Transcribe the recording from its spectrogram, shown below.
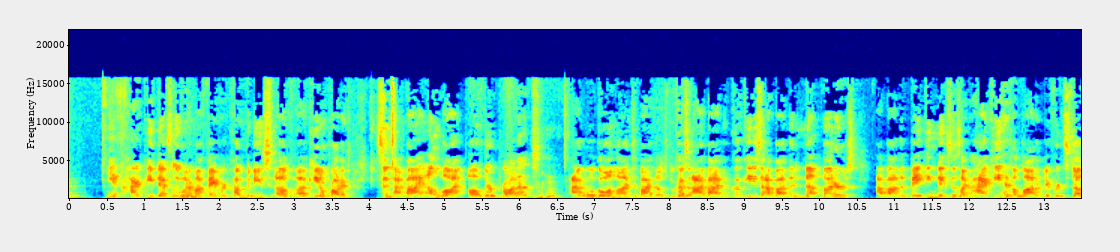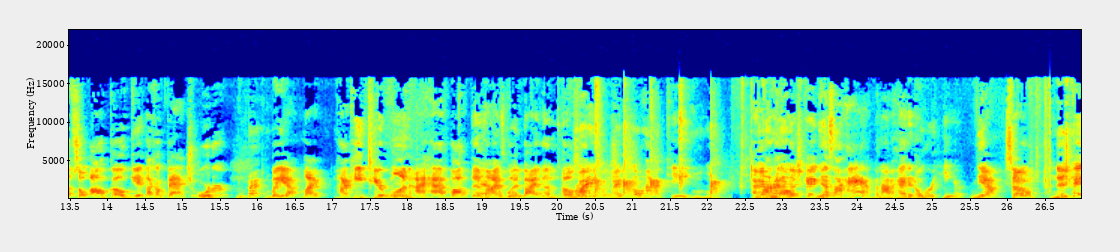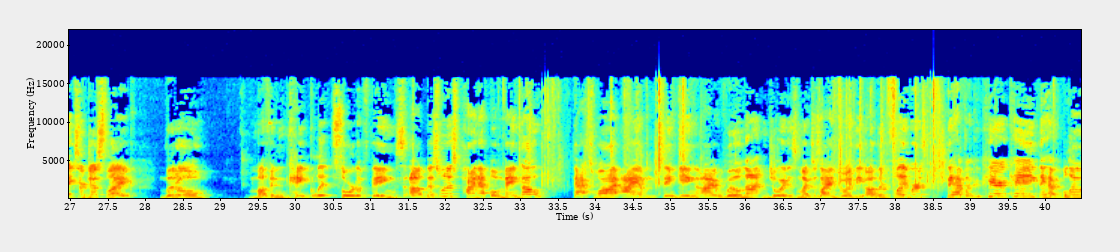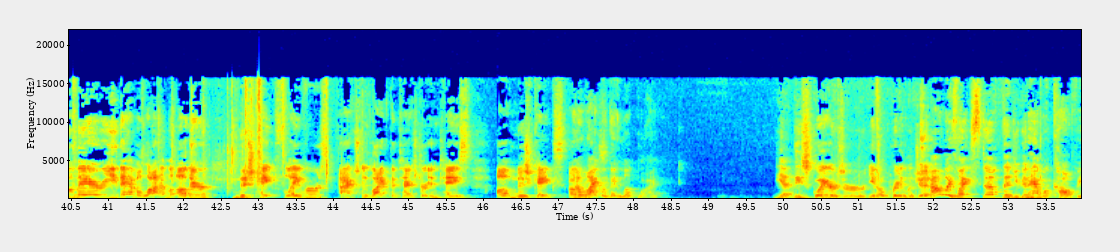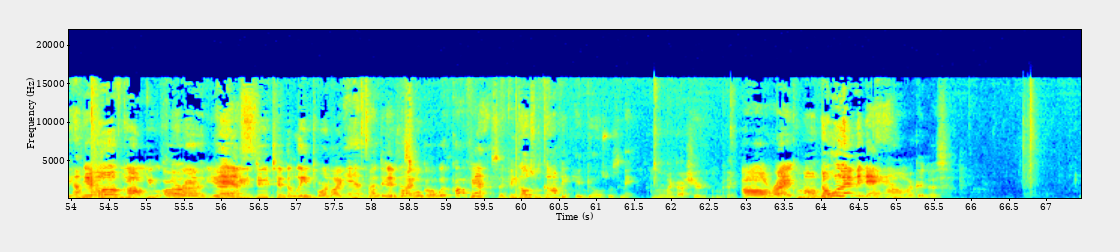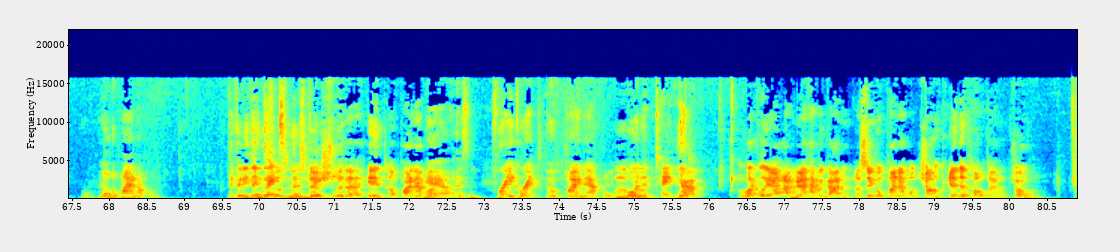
yeah, HighKey definitely one of my favorite companies of uh, keto products. Since I buy a lot of their products, Mhm. I will go online to buy those because I buy the cookies, I buy the nut butters, I buy the baking mixes. Like HighKey has a lot of different stuff, so I'll go get like a batch order. Okay. But yeah, like HighKey Tier One, I have bought them. Yes. I would buy them. Those All right. are delicious. Way to go, HighKey. Mhm. Have you ever had. Nish cake? Yes, I have, and I've had it over here. Yeah, so niche cakes are just like little muffin cakelet sort of things. Uh, this one is pineapple mango. That's why I am thinking I will not enjoy it as much as I enjoy the other flavors. They have like a carrot cake, they have blueberry, they have a lot of other niche cake flavors. I actually like the texture and taste of niche cakes. I otherwise. like what they look like. Yeah, these squares are, you know, pretty legit. I always like stuff that you can have with coffee. I Yeah, love you, coffee. you so, are, uh, yeah, yes. you do tend to lean toward like, Yes, I do. This Like- will go with coffee. Yes, if it goes with coffee, it goes with me. Oh my gosh, here. Okay. All right. Come on, don't let me down. Oh my goodness. Feel the pineapple. If anything, It this was nice with a hint of pineapple. Yeah, it's fragrant of pineapple more Mhm. than taste. Yeah. Luckily, I, I mean, I haven't gotten a single pineapple chunk in this whole thing, so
